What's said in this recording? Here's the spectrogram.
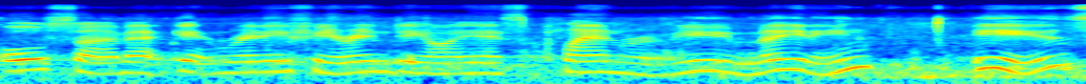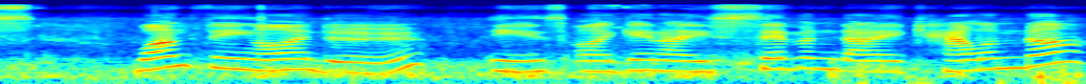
also about getting ready for your NDIS plan review meeting is one thing I do is I get a seven day calendar.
